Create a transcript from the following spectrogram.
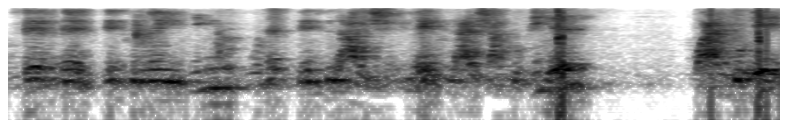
وسايب ناس تنزل ميتين وناس تنزل عايشة. اللي هي عايشة عنده في اس وعنده إيه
